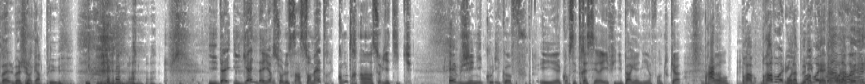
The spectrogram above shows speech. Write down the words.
bah, bah, je regarde plus. il, gagne d'ailleurs sur le 500 mètres contre un soviétique. Evgeny Kulikov. Et la course est très serrée, il finit par gagner. Enfin, en tout cas, Bravo. euh, bravo, bravo à lui. On l'applaudit peut-être, on l'applaudit.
